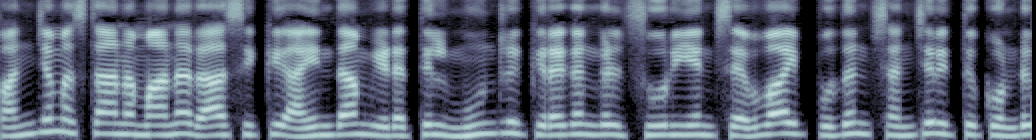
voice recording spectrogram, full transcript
பஞ்சமஸ்தானமான ராசிக்கு ஐந்தாம் இடத்தில் மூன்று கிரகங்கள் சூரியன் செவ்வாய் புதன் சஞ்சரித்து கொண்டு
